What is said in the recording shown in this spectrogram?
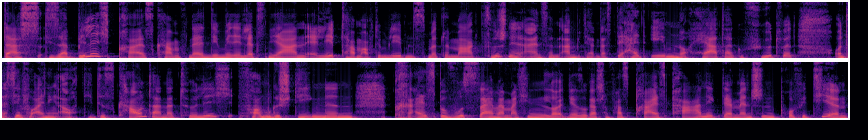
dass dieser Billigpreiskampf, ne, den wir in den letzten Jahren erlebt haben auf dem Lebensmittelmarkt zwischen den einzelnen Anbietern, dass der halt eben noch härter geführt wird und dass hier vor allen Dingen auch die Discounter natürlich vom gestiegenen Preisbewusstsein, bei manchen Leuten ja sogar schon fast Preispanik der Menschen profitieren.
